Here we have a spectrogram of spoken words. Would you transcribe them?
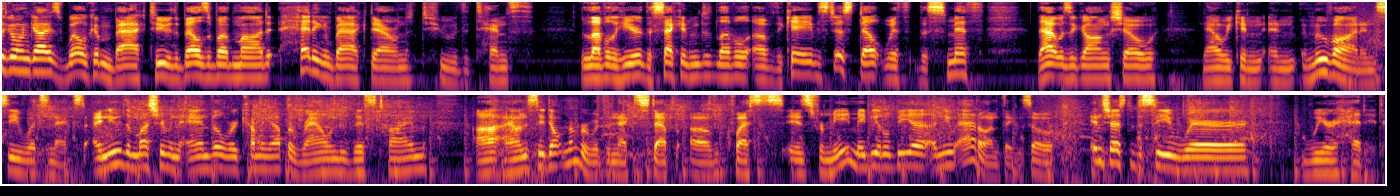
it going, guys? Welcome back to the Belzebub mod. Heading back down to the 10th level here, the second level of the caves. Just dealt with the smith. That was a gong show. Now we can and move on and see what's next. I knew the mushroom and the anvil were coming up around this time. Uh, I honestly don't remember what the next step of quests is for me. Maybe it'll be a, a new add-on thing. So interested to see where we're headed.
